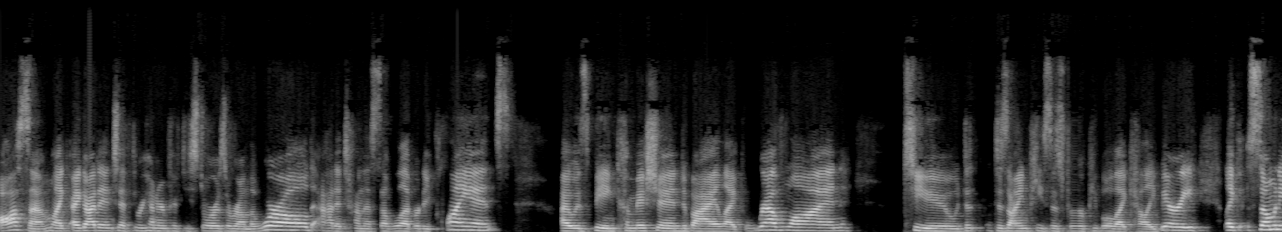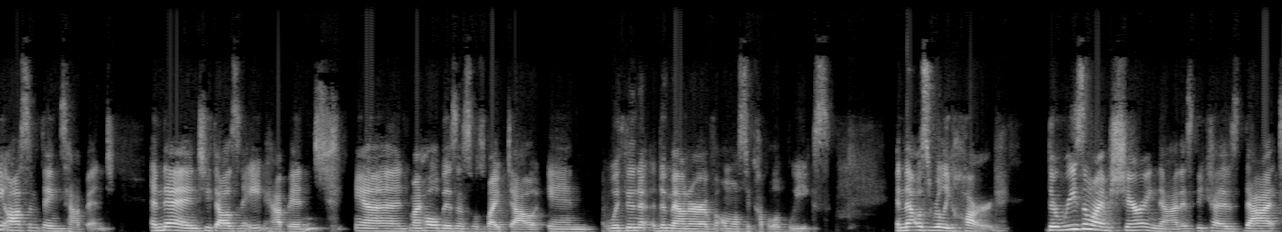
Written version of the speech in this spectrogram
awesome. Like I got into 350 stores around the world, I had a ton of celebrity clients. I was being commissioned by like Revlon to d- design pieces for people like Halle Berry. Like so many awesome things happened. And then 2008 happened and my whole business was wiped out in within the matter of almost a couple of weeks. And that was really hard. The reason why I'm sharing that is because that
